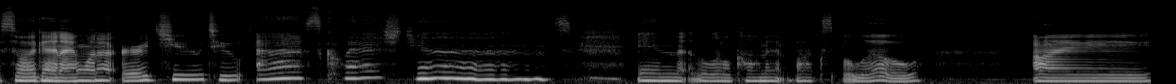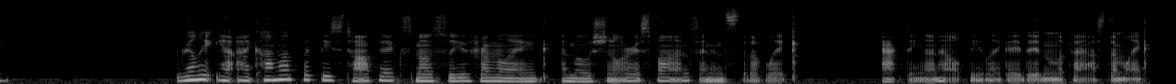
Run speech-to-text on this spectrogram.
So, again, I want to urge you to ask questions in the little comment box below. I really yeah i come up with these topics mostly from like emotional response and instead of like acting unhealthy like i did in the past i'm like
